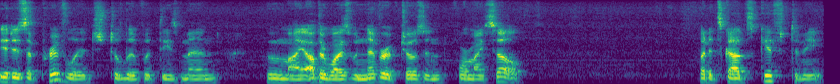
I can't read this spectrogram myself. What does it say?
It is a privilege to live with these men whom I otherwise would never have chosen for myself. But it's God's gift to me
